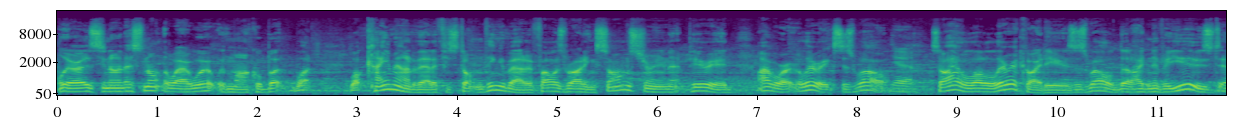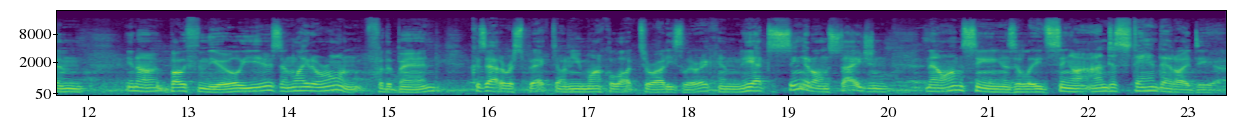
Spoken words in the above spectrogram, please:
Whereas, you know, that's not the way I work with Michael. But what what came out of that, if you stop and think about it, if I was writing songs during that period, I wrote lyrics as well. Yeah. So I had a lot of lyric ideas as well that I'd never used, and you know, both in the early years and later on for the band, because out of respect, I knew Michael liked to write his lyric, and he had to sing it on stage. And now I'm singing as a lead singer. I understand that idea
